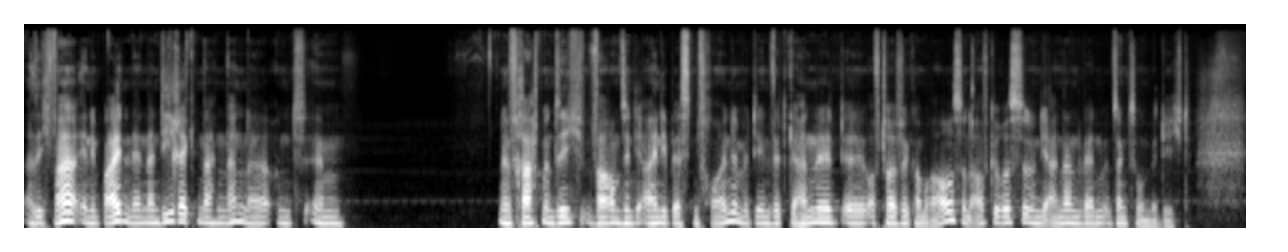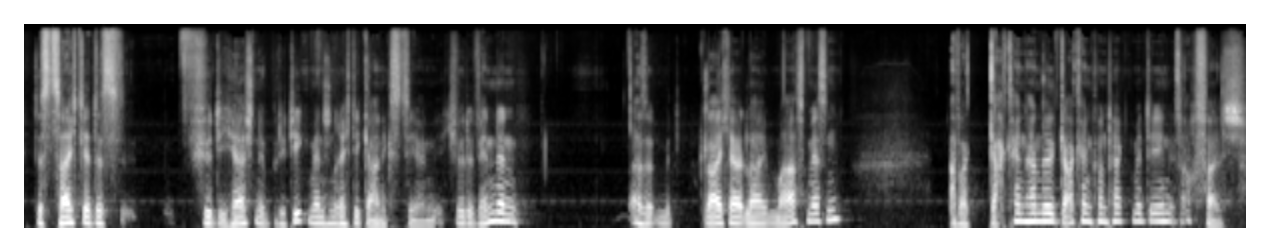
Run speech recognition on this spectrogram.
Also ich war in den beiden Ländern direkt nacheinander und ähm, dann fragt man sich, warum sind die einen die besten Freunde, mit denen wird gehandelt, äh, auf Teufel komm raus und aufgerüstet und die anderen werden mit Sanktionen belegt. Das zeigt ja, dass für die herrschende Politik Menschenrechte gar nichts zählen. Ich würde, wenn denn, also mit gleicherlei Maß messen aber gar kein Handel, gar kein Kontakt mit denen ist auch falsch.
